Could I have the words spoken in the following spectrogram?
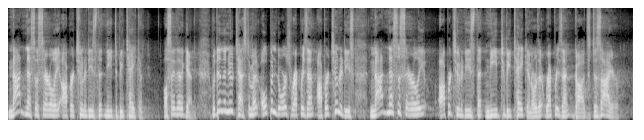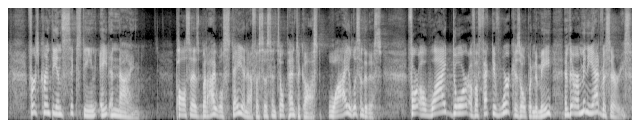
not necessarily opportunities that need to be taken. I'll say that again. Within the New Testament, open doors represent opportunities, not necessarily opportunities that need to be taken or that represent God's desire. 1 Corinthians 16, 8 and 9. Paul says, But I will stay in Ephesus until Pentecost. Why? Listen to this for a wide door of effective work has opened to me, and there are many adversaries.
